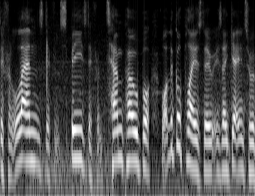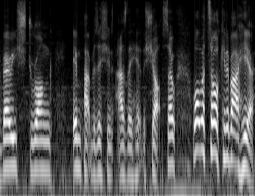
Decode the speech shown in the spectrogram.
different lengths, different speeds, different tempo. But what the good players do is they get into a very strong impact position as they hit the shot. So what we're talking about here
